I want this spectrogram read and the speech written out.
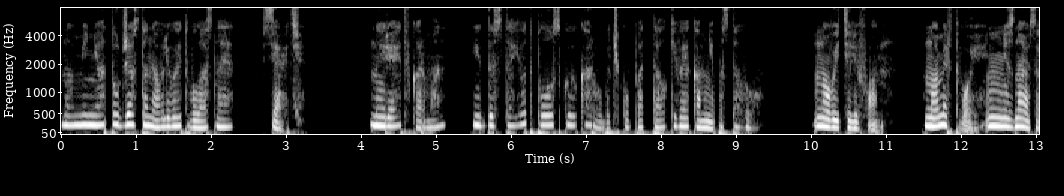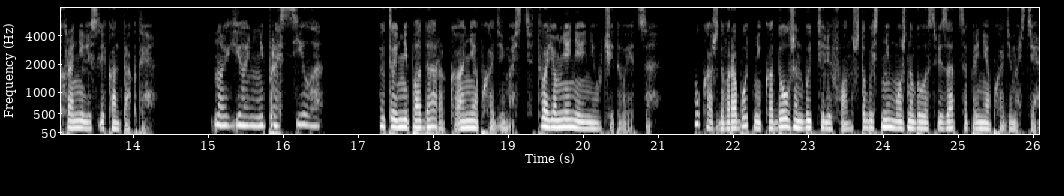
но меня тут же останавливает властная «сядь». Ныряет в карман и достает плоскую коробочку, подталкивая ко мне по столу. «Новый телефон. Номер твой. Не знаю, сохранились ли контакты». «Но я не просила...» Это не подарок, а необходимость. Твое мнение не учитывается. У каждого работника должен быть телефон, чтобы с ним можно было связаться при необходимости.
